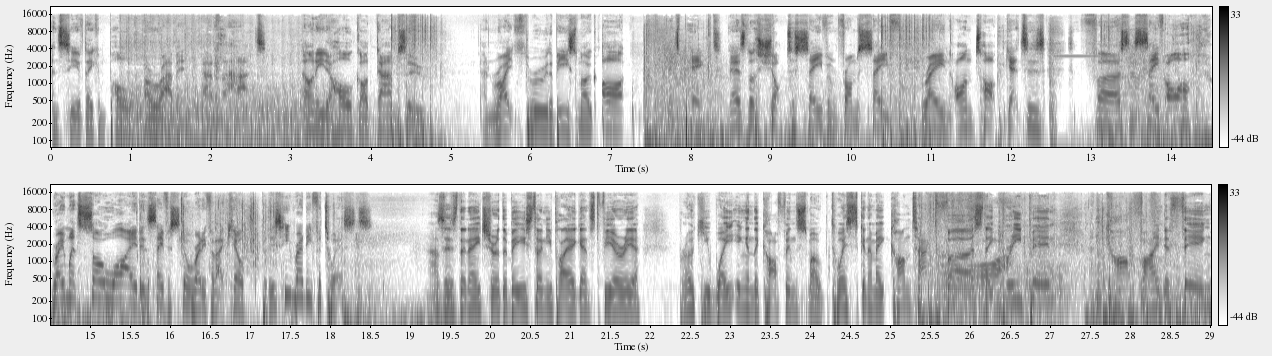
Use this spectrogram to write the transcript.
And see if they can pull a rabbit out of the hat. They'll need a whole goddamn zoo. And right through the B smoke, Art gets picked. There's the shot to save him from safe. Rain on top gets his first and Safe. Oh, Rain went so wide and Safe is still ready for that kill. But is he ready for Twistzz? As is the nature of the beast when you play against Furia. Broky waiting in the coffin smoke. Twist gonna make contact first. They oh. creep in and he can't find a thing.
